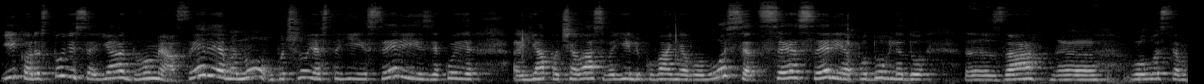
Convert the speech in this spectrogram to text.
І користуюся я двома серіями. Ну, почну я з тієї серії, з якої е, я почала своє лікування волосся. Це серія по догляду е, за е, волоссям.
